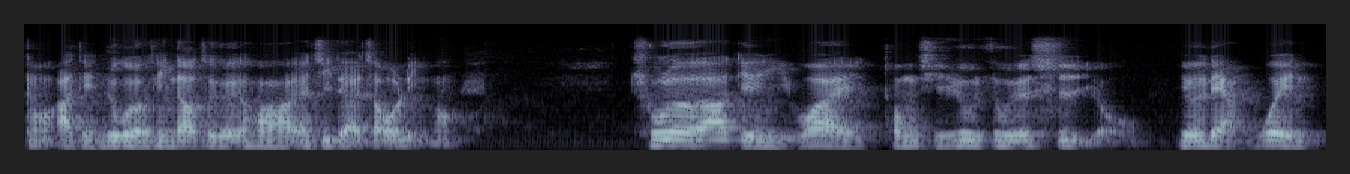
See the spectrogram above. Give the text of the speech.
哦。阿典如果有听到这个的话，要记得来找我领哦。除了阿典以外，同期入住的室友有两位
